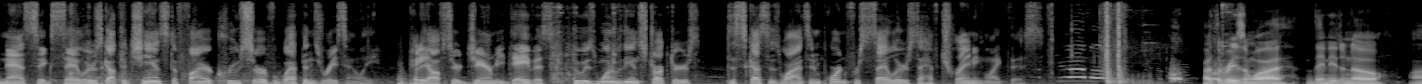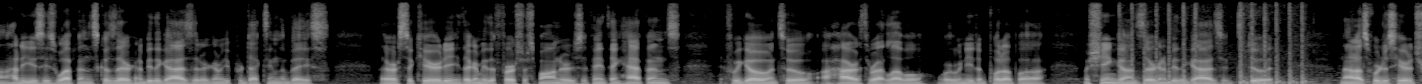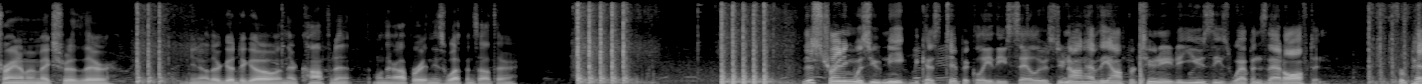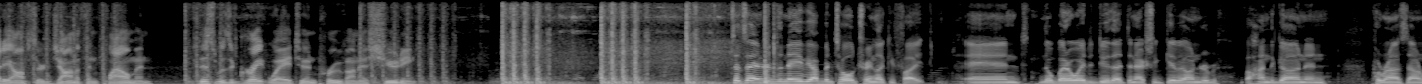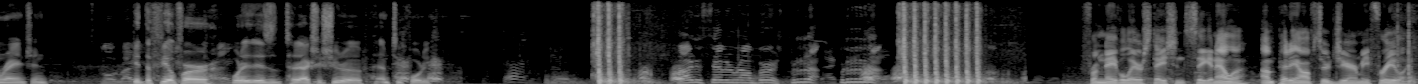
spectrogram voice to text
NASSIG sailors got the chance to fire crew served weapons recently. Petty Officer Jeremy Davis, who is one of the instructors, discusses why it's important for sailors to have training like this. Right, the reason why they need to know uh, how to use these weapons because they're going to be the guys that are going to be protecting the base. They're our security. They're going to be the first responders. If anything happens, if we go into a higher threat level where we need to put up uh, machine guns, they're going to be the guys to do it. Not us. We're just here to train them and make sure they're, you know, they're good to go and they're confident when they're operating these weapons out there. This training was unique because typically these sailors do not have the opportunity to use these weapons that often. For Petty Officer Jonathan Plowman, this was a great way to improve on his shooting. Since I entered the Navy, I've been told train like you fight. And no better way to do that than actually get under behind the gun and put rounds down range and get the feel for what it is to actually shoot a M240. Five to seven round burst. From Naval Air Station Sigonella, I'm Petty Officer Jeremy Freeling.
